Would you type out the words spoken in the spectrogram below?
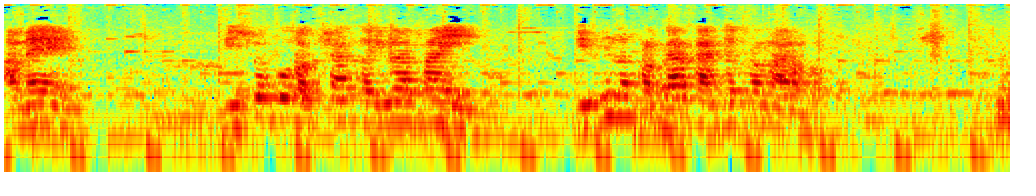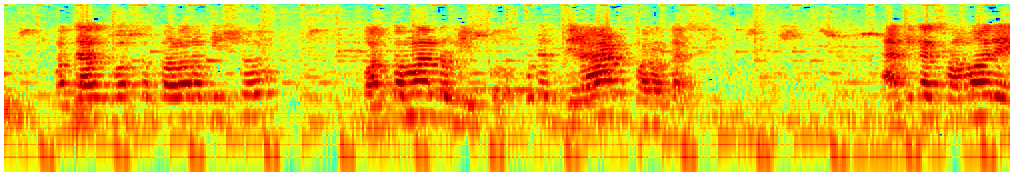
ଆମେ ବିଶ୍ୱକୁ ରକ୍ଷା କରିବା ପାଇଁ ବିଭିନ୍ନ ପ୍ରକାର କାର୍ଯ୍ୟକ୍ରମ ଆରମ୍ଭ କରୁ ପଚାଶ ବର୍ଷ ତଳର ବିଶ୍ୱ ବର୍ତ୍ତମାନର ବିଶ୍ୱ ଗୋଟେ ବିରାଟ ଫରକ ଆସିଛି ଆଜିକା ସମୟରେ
